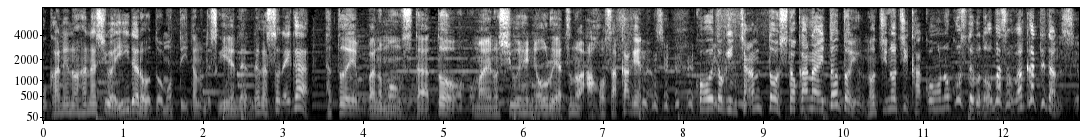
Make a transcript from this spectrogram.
お金の話はいいだろうと思っていたのです。いやだだからそれが例えばのモンスターとお前の周辺におるやつのアホさ加減なんですよ。こういう時にちゃんとしとかないとという後々過去を残すということをおばさん分かってたんですよ。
